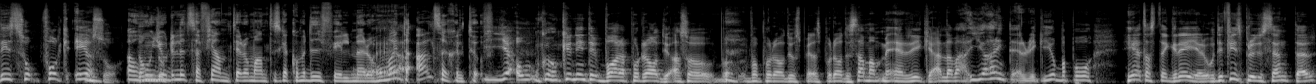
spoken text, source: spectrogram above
det är så, folk är så. Ja, De- hon de- gjorde lite så fjantiga romantiska komedifilmer och hon var inte alls särskilt tuff. Ja, och hon, hon kunde inte vara på radio, alltså va- vara på radio och spelas på radio. Samma med Enrique. Alla bara, gör inte Enrique, jobba på hetaste grejer. Och det finns producenter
